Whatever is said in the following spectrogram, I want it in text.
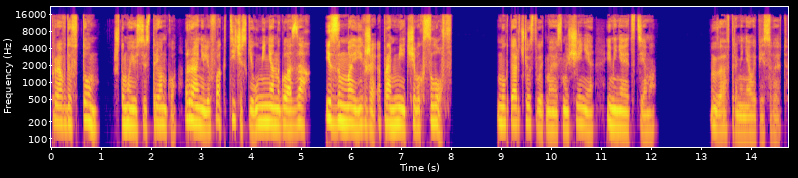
Правда в том, что мою сестренку ранили фактически у меня на глазах из-за моих же опрометчивых слов. Мухтар чувствует мое смущение и меняет тему. Завтра меня выписывают.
